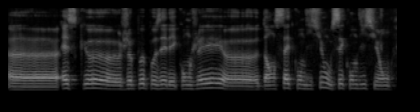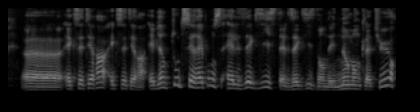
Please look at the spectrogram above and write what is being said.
Euh, Est-ce que je peux poser des congés euh, dans cette condition ou ces conditions Etc. etc. Eh bien, toutes ces réponses, elles existent. Elles existent dans des nomenclatures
